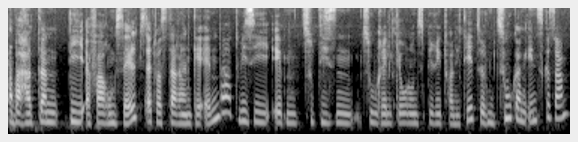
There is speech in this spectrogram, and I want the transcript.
Aber hat dann die Erfahrung selbst etwas daran geändert, wie Sie eben zu, diesen, zu Religion und Spiritualität, zu Ihrem Zugang insgesamt?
